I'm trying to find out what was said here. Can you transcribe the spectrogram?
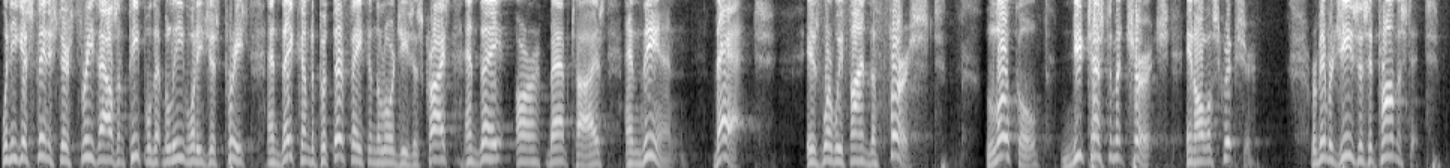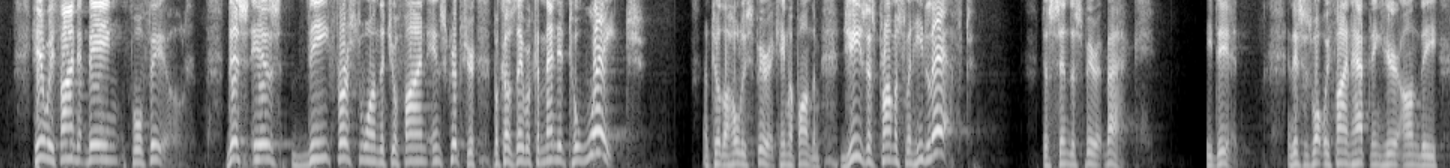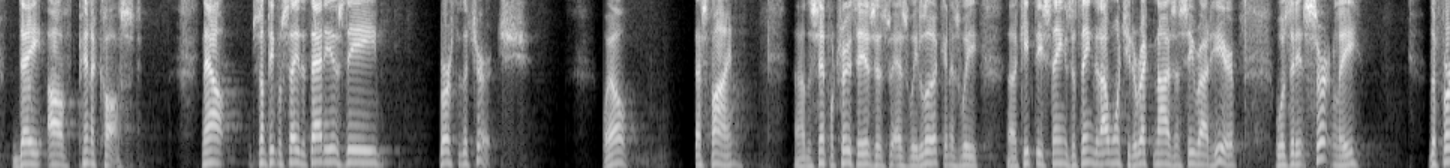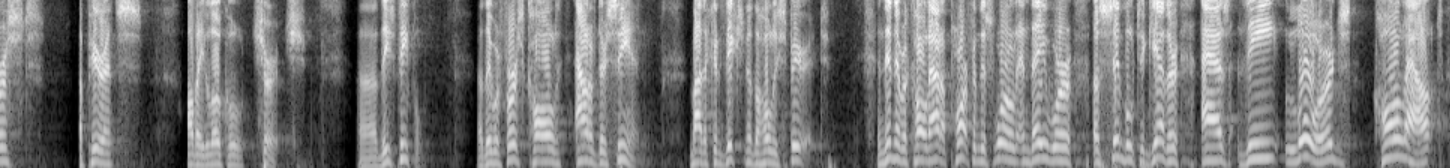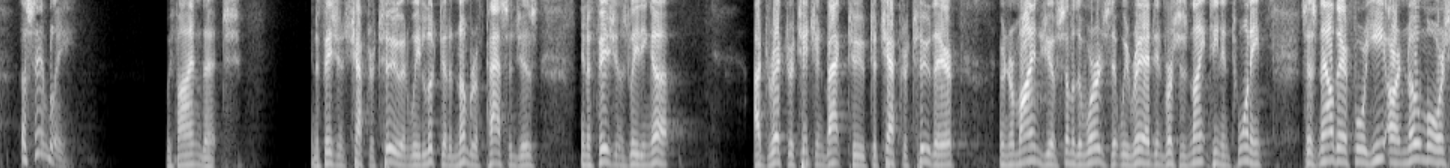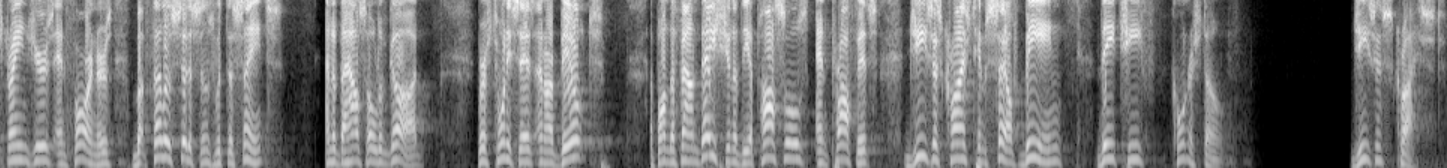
When he gets finished, there's 3,000 people that believe what he just preached, and they come to put their faith in the Lord Jesus Christ, and they are baptized. And then that is where we find the first local New Testament church in all of Scripture. Remember, Jesus had promised it. Here we find it being fulfilled. This is the first one that you'll find in Scripture because they were commanded to wait until the Holy Spirit came upon them. Jesus promised when He left to send the Spirit back. He did. And this is what we find happening here on the day of Pentecost. Now, some people say that that is the birth of the church. Well, that's fine. Uh, the simple truth is, as, as we look and as we uh, keep these things, the thing that I want you to recognize and see right here was that it's certainly the first appearance of a local church. Uh, these people, uh, they were first called out of their sin by the conviction of the Holy Spirit. And then they were called out apart from this world and they were assembled together as the Lord's called out assembly. We find that in Ephesians chapter 2, and we looked at a number of passages in Ephesians leading up. I direct your attention back to, to chapter 2 there and remind you of some of the words that we read in verses 19 and 20 says, Now therefore ye are no more strangers and foreigners, but fellow citizens with the saints and of the household of God. Verse 20 says, And are built upon the foundation of the apostles and prophets, Jesus Christ himself being the chief cornerstone. Jesus Christ.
